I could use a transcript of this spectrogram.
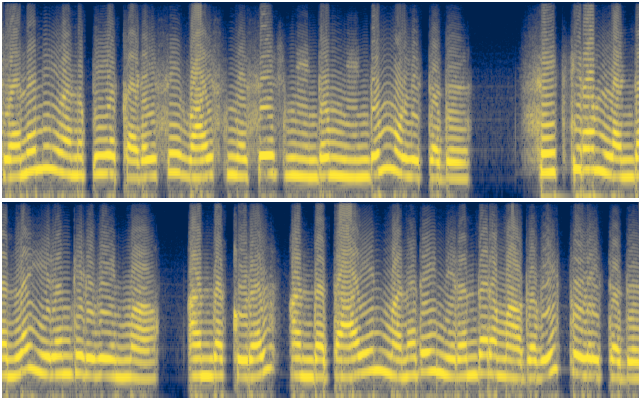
ஜனனி அனுப்பிய கடைசி வாய்ஸ் மெசேஜ் மீண்டும் மீண்டும் ஒழித்தது சீக்கிரம் லண்டன்ல இறங்கிடுவேன்மா அந்த குரல் அந்த தாயின் மனதை நிரந்தரமாகவே துளைத்தது.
